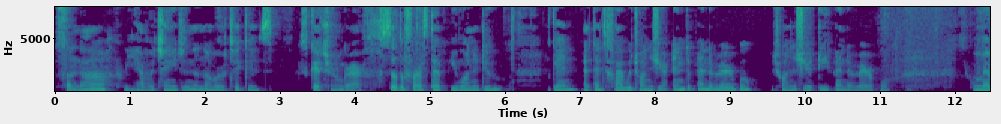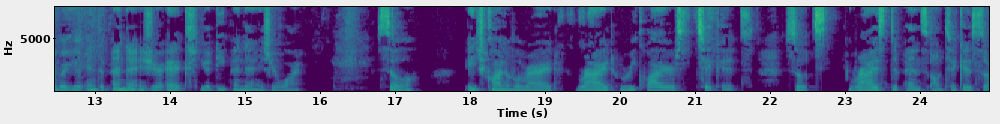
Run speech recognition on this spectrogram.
So now we have a change in the number of tickets. Sketch and graph. So the first step you want to do, again, identify which one is your independent variable, which one is your dependent variable. Remember, your independent is your x, your dependent is your y. So each carnival ride ride requires tickets. So rides depends on tickets. So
